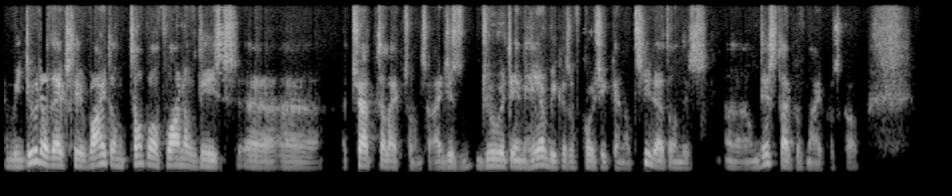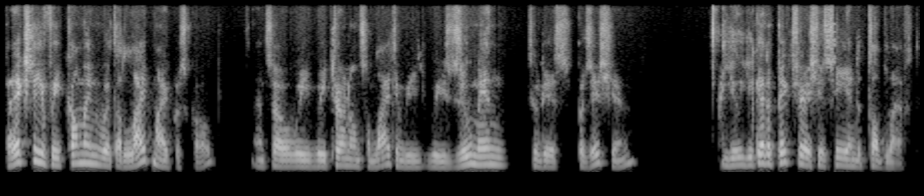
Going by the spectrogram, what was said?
And we do that actually right on top of one of these uh, uh, trapped electrons. So I just drew it in here because of course you cannot see that on this, uh, on this type of microscope. But actually if we come in with a light microscope, and so we, we turn on some light and we, we zoom in to this position, you, you get a picture as you see in the top left.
